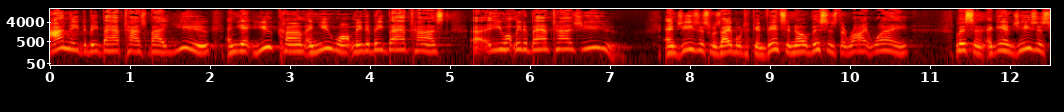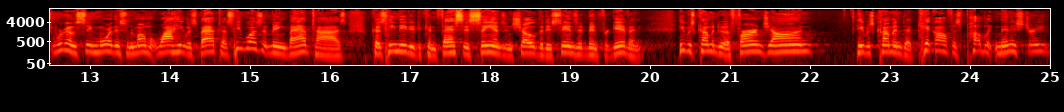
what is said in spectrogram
I need to be baptized by you, and yet you come and you want me to be baptized. Uh, you want me to baptize you. And Jesus was able to convince him, no, this is the right way. Listen, again, Jesus, we're going to see more of this in a moment, why he was baptized. He wasn't being baptized because he needed to confess his sins and show that his sins had been forgiven. He was coming to affirm John, he was coming to kick off his public ministry.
